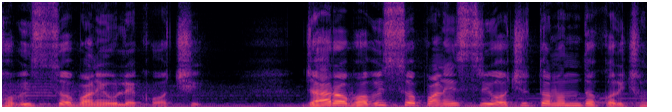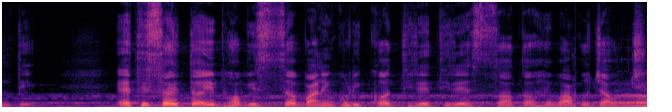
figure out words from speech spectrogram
ଭବିଷ୍ୟବାଣୀ ଉଲ୍ଲେଖ ଅଛି। ଯାହାର ଭବିଷ୍ୟବାଣୀ ଶ୍ରୀ ଅଚ୍ୟୁତାନନ୍ଦ କରିଛନ୍ତି। ଏଥିସହିତ ଏହି ଭବିଷ୍ୟବାଣୀଗୁଡ଼ିକ ଧୀରେ ଧୀରେ ସତ ହେବାକୁ ଯାଉଛି।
